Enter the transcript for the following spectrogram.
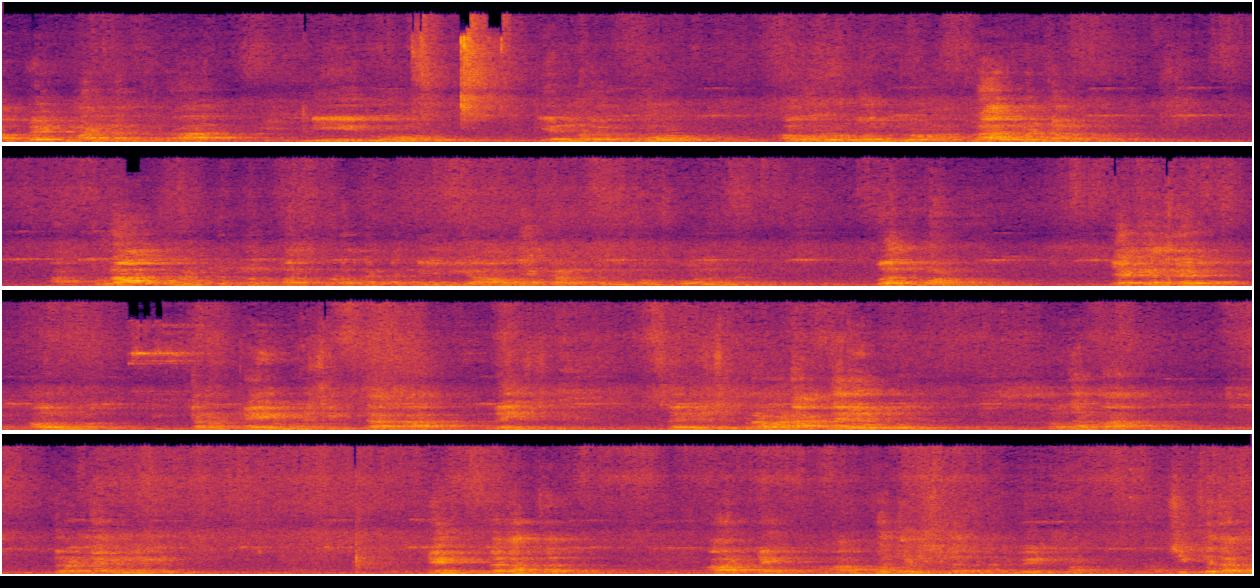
ಅಪ್ಡೇಟ್ ಮಾಡಿದ ನಂತರ ನೀವು ಏನು ಮಾಡಬೇಕು? ಅವರು ಒಂದು ಅಕ್ಲಾಜ್ಮೆಂಟ್ ನಂಬರ್ ಕೊಡ್ತಾರೆ ಅಕ್ಲಾಜ್ಮೆಂಟ್ ನಂಬರ್ ಕೊಡತಕ್ಕ ನೀವು ಯಾವುದೇ ಕಾರಣಕ್ಕೆ ನಿಮ್ಮ ಫೋನನ್ನು ಬಂದ್ ಮಾಡಬಹುದು ಯಾಕಂದ್ರೆ ಅವರು ಕೆಲವು ಟೈಮ್ ಸಿಕ್ಕಿದಾಗ ಲೈಫ್ ಸರ್ವಿಸ್ ಪ್ರೊವೈಡ್ ಆಗದೇ ಇರ್ಬೋದು. ಹೌದಪ್ಪ ಕೆಲವು ಟೈಮಲ್ಲಿ ಟೈಮ್ ತಗತ್ತದೆ ಆ ಟೈಮ್ ಅಪೋರ್ಚುನಿಟಿ ಸಿಗುತ್ತೆ ವೇಟ್ ಮಾಡ್ತಾರೆ. ಅದು ಸಿಕ್ಕಿದಾಗ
